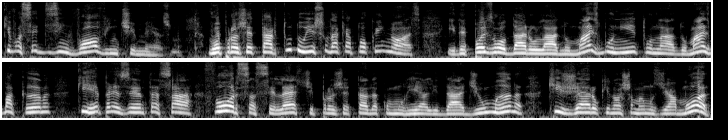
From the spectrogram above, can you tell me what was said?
que você desenvolve em ti mesmo. Vou projetar tudo isso daqui a pouco em nós e depois vou dar o lado mais bonito, o lado mais bacana que representa essa força celeste projetada como realidade humana que gera o que nós chamamos de amor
